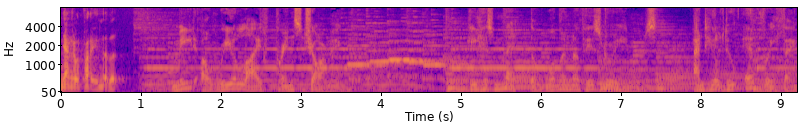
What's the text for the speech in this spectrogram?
ഞങ്ങൾ പറയുന്നത്. Meet a real life Prince Charming. He has met the woman of his dreams, and he'll do everything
